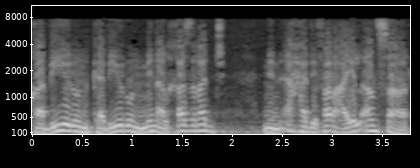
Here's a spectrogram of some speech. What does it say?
قبيل كبير من الخزرج من أحد فرعي الأنصار.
